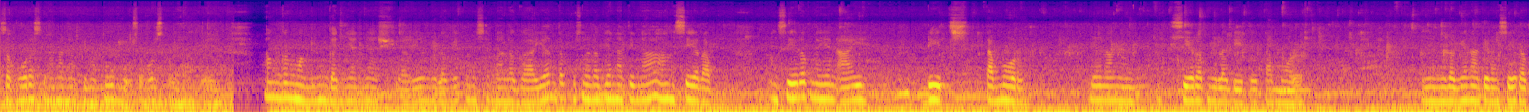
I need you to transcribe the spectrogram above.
Sa oras naman yung pinutubo, sa oras ko lahat eh. Hanggang maging ganyan niya siya. Yun, nilagay ko na sa nalagayan. Tapos nalagyan natin ng syrup. Ang syrup na yan ay dates, tamor. Yan ang syrup nila dito, tamor. Ayan, nilagyan natin ng syrup.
